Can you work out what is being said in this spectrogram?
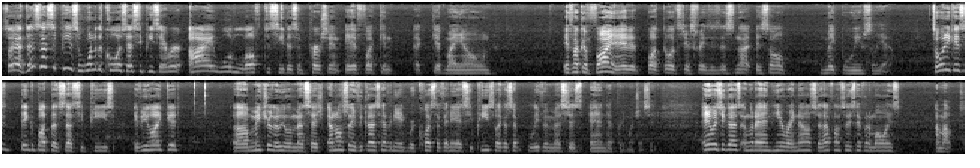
So yeah, this SCP is one of the coolest SCPs ever. I would love to see this in person if I can uh, get my own. If I can find it, but let's just face it, it's not. It's all make believe. So yeah. So what do you guys think about this SCPs? If you like it, uh, make sure to leave a message. And also, if you guys have any requests of any SCPs, like I said, leave a message. And that pretty much is it. Anyways, you guys, I'm gonna end here right now. So have fun, stay safe, and I'm always, I'm out.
